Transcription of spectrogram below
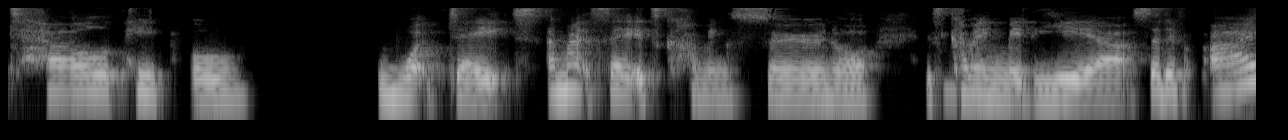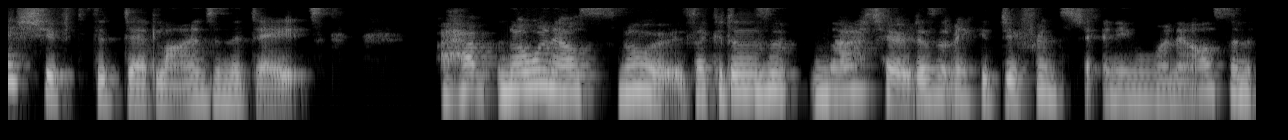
tell people what date. I might say it's coming soon or it's coming mid year. So that if I shift the deadlines and the dates, I have no one else knows. Like it doesn't matter. It doesn't make a difference to anyone else. And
